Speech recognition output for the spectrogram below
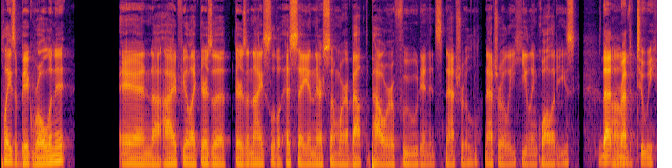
plays a big role in it, and uh, I feel like there's a there's a nice little essay in there somewhere about the power of food and its natural naturally healing qualities. That and Um, Ratatouille.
